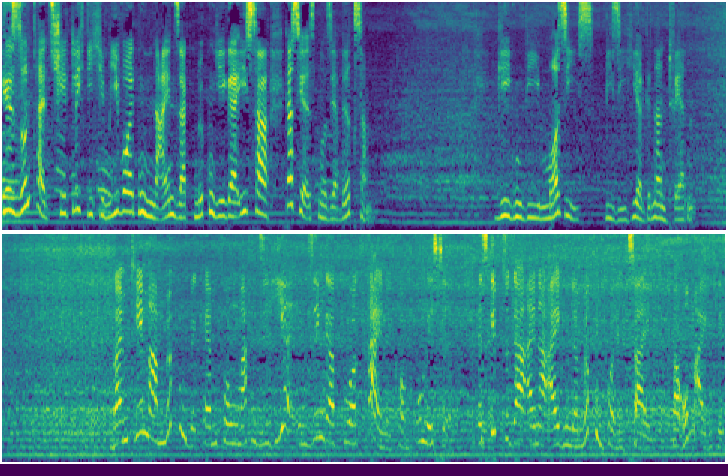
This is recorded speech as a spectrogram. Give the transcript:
Gesundheitsschädlich die Chemiewolken? Nein, sagt Mückenjäger Isa. Das hier ist nur sehr wirksam. Gegen die Mossis, wie sie hier genannt werden. Beim Thema Mückenbekämpfung machen sie hier in Singapur keine Kompromisse. Es gibt sogar eine eigene Mückenpolizei. Warum eigentlich?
